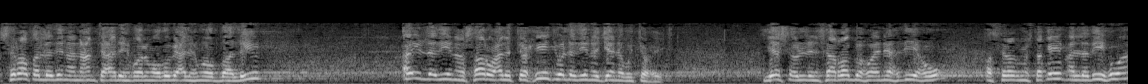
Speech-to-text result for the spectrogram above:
صراط الذين أنعمت عليهم غير المغضوب عليهم ولا الضالين. أي الذين صاروا على التوحيد والذين جانبوا التوحيد. يسأل الإنسان ربه أن يهديه الصراط المستقيم الذي هو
